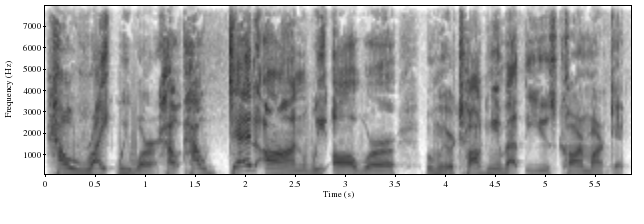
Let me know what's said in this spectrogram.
How right we were, how how dead on we all were when we were talking about the used car market.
